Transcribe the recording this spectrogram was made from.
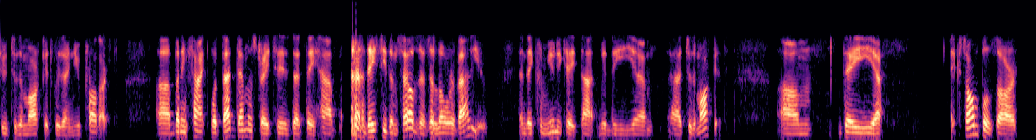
to, to the market with a new product. Uh, but in fact, what that demonstrates is that they have they see themselves as a lower value, and they communicate that with the um, uh, to the market. Um, the uh, examples are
